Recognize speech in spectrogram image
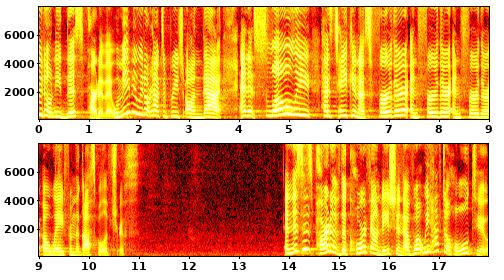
we don't need this part of it. Well, maybe we don't have to preach on that. And it slowly has taken us further and further and further away from the gospel of truth. And this is part of the core foundation of what we have to hold to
